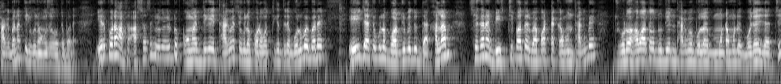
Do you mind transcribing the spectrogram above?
থাকবে না, কিছু কিছু অংশ হতে পারে। এরপরে আস্তে আস্তে একটু কমের দিকেই থাকবে, সেগুলো পরবর্তী ক্ষেত্রে বলব। এবারে এই জাতীয়গুলো বজ্রবিদ্যুৎ দেখালাম, সেখানে বৃষ্টিপাতের ব্যাপারটা কেমন থাকবে? ঝোড়ো হাওয়া তো দুদিন থাকবে বলে মোটামুটি বোঝাই যাচ্ছে।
